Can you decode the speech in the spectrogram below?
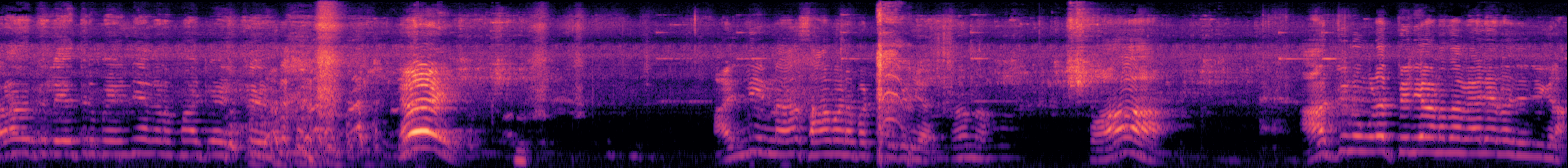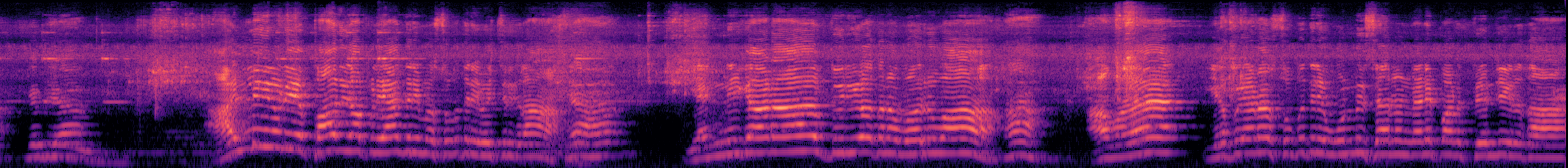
ராகத்துல எத்தனை மணி அங்கே மாட்டி ஏய்! அள்ளின்னா சாமானப்பட்டது தெரியாது ஆமா. வா அர்ஜுனும் கூட தெரியானதான் வேலையை தான் செஞ்சுக்கிறான். எப்படியா? அள்ளியினுடைய பாதுகாப்புல ஏன் தெரியுமா சுபத்திரை வச்சிருக்கிறான்? என்னைக்கானா துரியோதனை வருவான்? அவன் எப்படியானா சுபத்திரை ஒண்ணு சேரணும்னு நினைப்பான்னு தெரிஞ்சுக்கிறதான்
